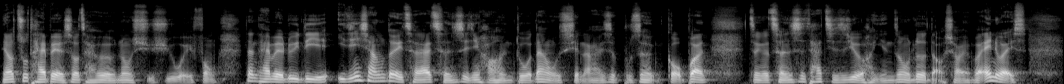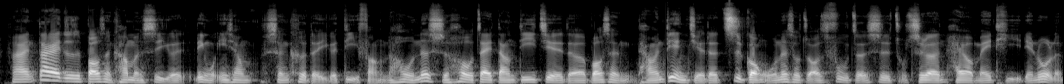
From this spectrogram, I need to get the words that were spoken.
你要住台北的时候才会有那种徐徐微风，但台北绿地已经相对才在城市已经好很多，但我显然还是不是很够，不然整个城市它其实又有很严重的热岛效应。But anyways。反正大概就是 Boston Common 是一个令我印象深刻的一个地方。然后我那时候在当第一届的 Boston 台湾电影节的志工，我那时候主要是负责是主持人，还有媒体联络人。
